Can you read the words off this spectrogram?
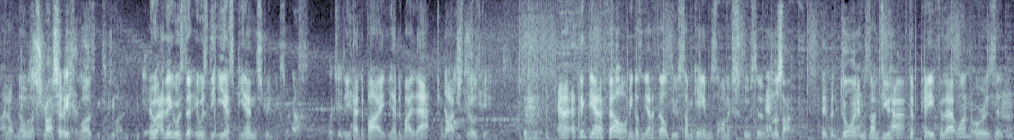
I don't know what streaming Monstrosity. it was, but it, I think it was the it was the ESPN streaming service. Yeah, which is So you had to buy you had to buy that to watch those games. and I, I think the NFL. I mean, doesn't the NFL do some games on exclusive Amazon. They've been doing. Amazon? Do you have to pay for that one, or is it? Mhm.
